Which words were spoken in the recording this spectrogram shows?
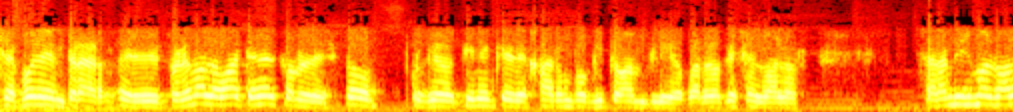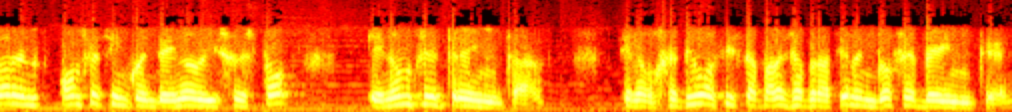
se puede entrar. El problema lo va a tener con el stop, porque lo tiene que dejar un poquito amplio para lo que es el valor. Ahora mismo el valor en 11.59 y su stop en 11.30. El objetivo alcista para esa operación en 12.20.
